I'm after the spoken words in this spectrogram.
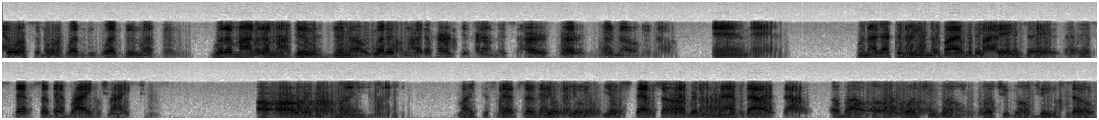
store for me? What what do what am I going to do? You know, what is my purpose on this earth? What you know?" And when I got to reading the Bible, they say that the steps of the righteous are already planned. Like the steps of your your your steps are already mapped out about uh, what you going what you gonna be. So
